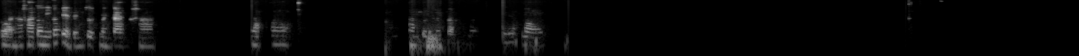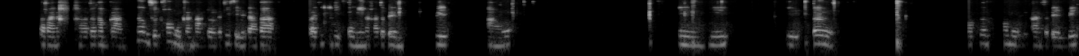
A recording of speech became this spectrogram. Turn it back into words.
ตัวนะคะตรงนี้ก็เปลี่ยนเป็นจุดเหมือนกันค่ะแล้วก็ทำเป็นแบบเรียบร้อยต่อไปนะคะจะทำการเพิ่มชุดข้อมูลการต่างโดยที่ซีเรียดาต้าไปที่อีดิตรงนี้นะคะ จะเป็นวิดเอาอินฮิเตอร์เพิ่ข้อมูลอันจะเป็นวิด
